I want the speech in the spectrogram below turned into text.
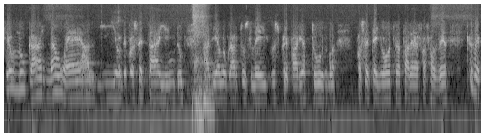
seu lugar não é ali onde você está indo, ali é lugar dos leigos, prepare a turma, você tem outra tarefa a fazer. Quer dizer,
